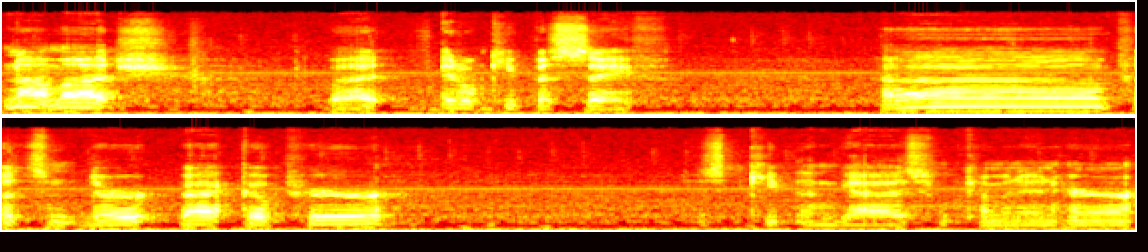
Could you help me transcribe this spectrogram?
Not much, but it'll keep us safe. Uh, put some dirt back up here. Just keep them guys from coming in here.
